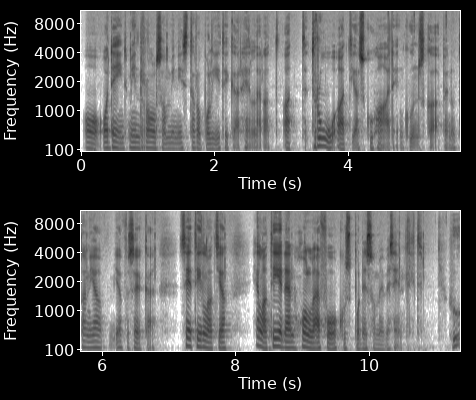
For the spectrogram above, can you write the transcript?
Och, och, det är inte min roll som minister och politiker heller att, att tro att jag skulle ha den kunskapen, utan jag, jag försöker se till att jag hela tiden håller fokus på det som är väsentligt. Hur,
